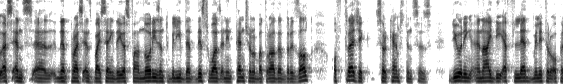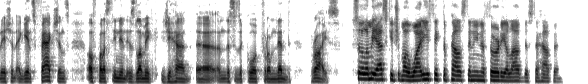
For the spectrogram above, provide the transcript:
U.S. ends, uh, Ned Price ends by saying the U.S. found no reason to believe that this was an intentional, but rather the result of tragic circumstances during an IDF led military operation against factions of Palestinian Islamic Jihad. Uh, and this is a quote from Ned Price. So let me ask you, Jamal, why do you think the Palestinian Authority allowed this to happen?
